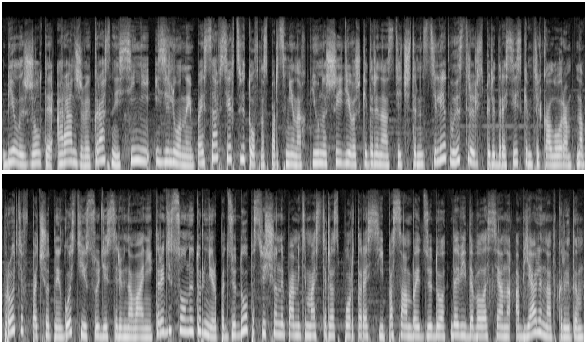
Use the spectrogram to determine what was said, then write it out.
Белые, желтые, оранжевые, красные, синие и зеленые. Пояса всех цветов на спортсменах. Юноши и девушки 13 и 14 лет выстроились перед российским триколором. Напротив, почетные гости и судьи соревнований. Традиционный турнир по дзюдо, посвященный памяти мастера спорта России по самбо и дзюдо Давида Баласяна, объявлен открытым.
